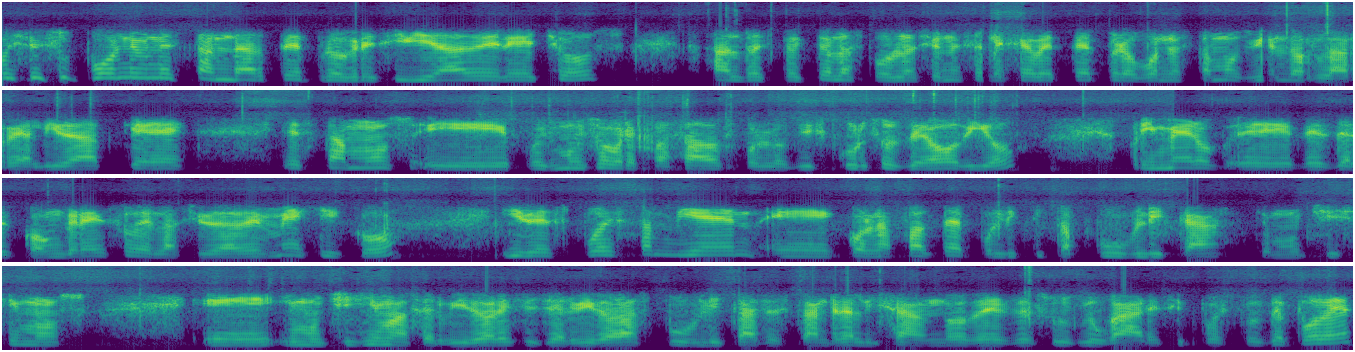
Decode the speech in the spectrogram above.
pues se supone un estandarte de progresividad de derechos al respecto de las poblaciones LGBT, pero bueno, estamos viendo la realidad que estamos eh, pues muy sobrepasados por los discursos de odio, primero eh, desde el Congreso de la Ciudad de México y después también eh, con la falta de política pública que muchísimos eh, y muchísimas servidores y servidoras públicas están realizando desde sus lugares y puestos de poder.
